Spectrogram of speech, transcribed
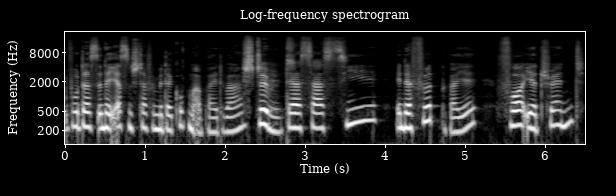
wo das in der ersten Staffel mit der Gruppenarbeit war. Stimmt. Da saß sie in der vierten Reihe vor ihr Trent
